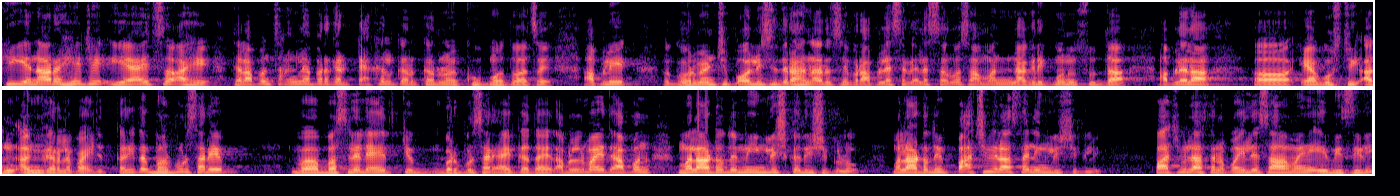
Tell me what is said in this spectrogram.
की येणारं हे जे ए आयचं आहे त्याला आपण चांगल्या प्रकारे टॅकल कर करणं खूप महत्त्वाचं आहे. आपली एक गव्हर्नमेंटची पॉलिसी तर राहणारच आहे पण आपल्या सगळ्याला सर्वसामान्य नागरिक म्हणून सुद्धा आपल्याला या गोष्टी अंग अंगीकारल्या पाहिजेत. कारण इथं भरपूर सारे ब- बसलेले आहेत की भरपूर सारे ऐकत आहेत. आपल्याला माहिती आहे आपण मला आठवतं मी इंग्लिश कधी शिकलो? मला आठवतं मी पाचवीला असताना इंग्लिश शिकली. पाचवीला असताना पहिले सहा महिने ए बी सी डी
